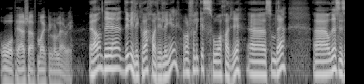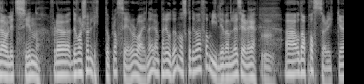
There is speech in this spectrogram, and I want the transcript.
og PR-sjef Michael O'Leary. Ja, det, det ville ikke være harry lenger. I hvert fall ikke så harry eh, som det. Eh, og det syns jeg er jo litt synd. For det, det, var så lett å plassere Ryanair en periode. Nå skal de være familievennlige, sier de. Mm. Eh, og da passer det ikke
